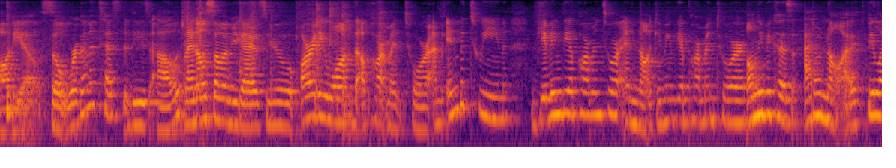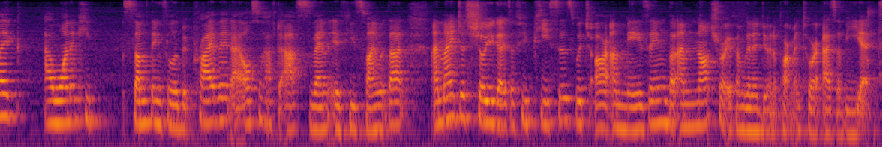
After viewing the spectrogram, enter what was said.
audio. So we're gonna test these out. And I know some of you guys, you already want the apartment tour. I'm in between giving the apartment tour and not giving the apartment tour only because I don't know, I feel like I wanna keep some things a little bit private. I also have to ask Sven if he's fine with that. I might just show you guys a few pieces which are amazing, but I'm not sure if I'm gonna do an apartment tour as of yet.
